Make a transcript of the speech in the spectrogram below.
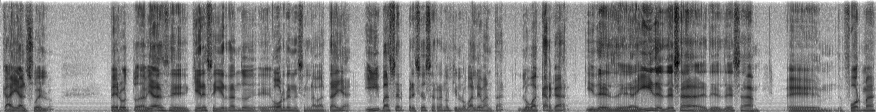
cae al suelo, pero todavía se quiere seguir dando órdenes en la batalla y va a ser Precioso Serrano quien lo va a levantar, lo va a cargar y desde ahí, desde esa, desde esa eh, forma,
